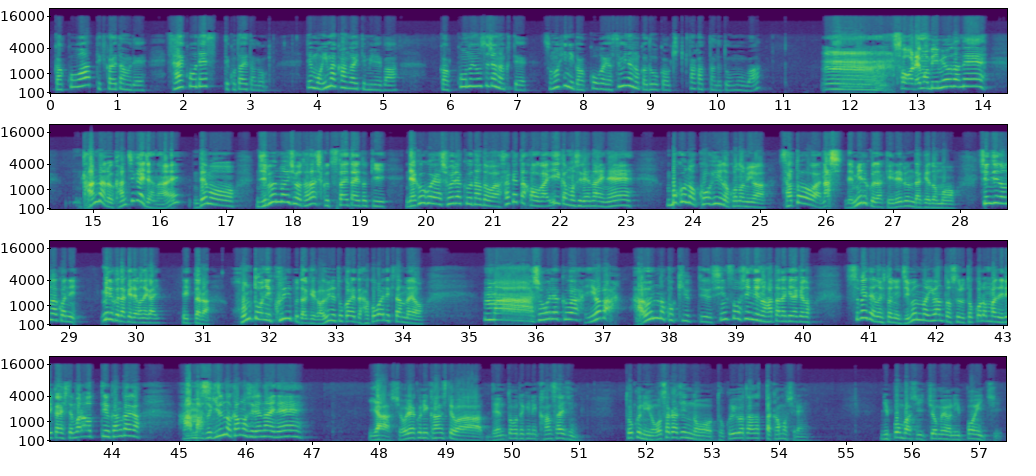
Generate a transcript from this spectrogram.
学校は？って聞かれたので、最高ですって答えたの。でも今考えてみれば、学校の様子じゃなくて、その日に学校が休みなのかどうかを聞きたかったんだと思うわ。うーん、それも微妙だね。単なる勘違いじゃない？でも、自分の意思を正しく伝えたいとき、略語や省略などは避けた方がいいかもしれないね。僕のコーヒーの好みは、砂糖はなしでミルクだけ入れるんだけども、新人の中にミルクだけでお願いって言ったら、本当にクリープだけがお湯で溶かれて運ばれてきたんだよ。まあ、省略はいわば、あうんの呼吸っていう深層心理の働きだけど、すべての人に自分の言わんとするところまで理解してもらおうっていう考えが甘すぎるのかもしれないね。いや、省略に関しては伝統的に関西人、特に大阪人の得意技だったかもしれん。日本橋一丁目は日本一、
